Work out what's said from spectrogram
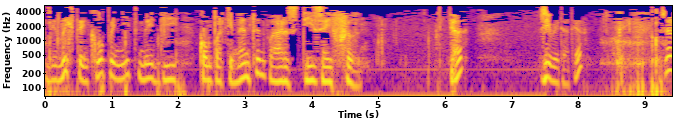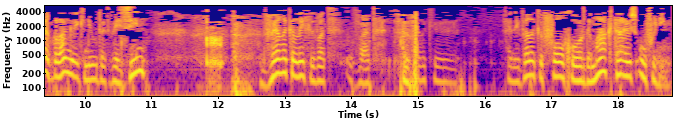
de lichten kloppen niet met die compartimenten waar die zij vullen. Ja? Zien we dat, ja? Okay. Het is erg belangrijk nu dat wij zien welke licht, wat, wat, welke, en in welke volgorde maakt thuis oefening.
